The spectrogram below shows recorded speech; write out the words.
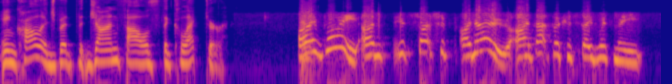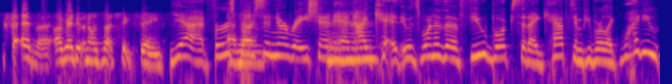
in college, but the, John Fowles, The Collector. I right. I'm, it's such a. I know. I, that book has stayed with me forever. I read it when I was about sixteen. Yeah, first And, um, person narration, and I ca- it was one of the few books that I kept, and people were like, "Why do you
